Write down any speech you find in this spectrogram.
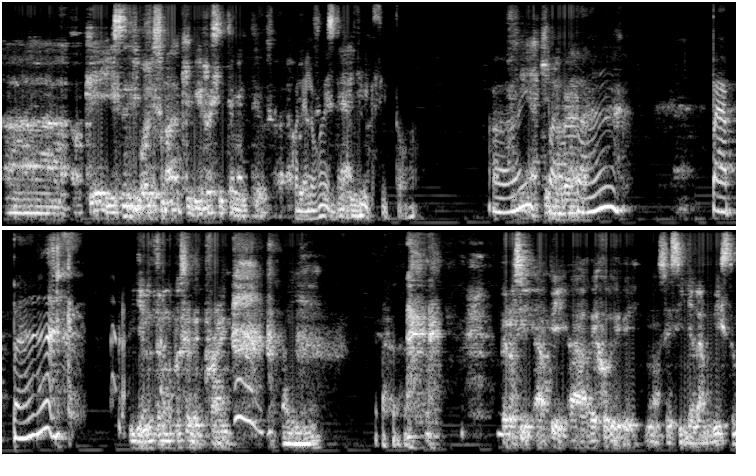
Ah, ok, esta igual es una que vi recientemente. O sea, Con el logo de este año. éxito. Ay, papá. Papá. Y el otro no puse de Prime. Pero sí, a, a dejo de, no sé si ya la han visto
